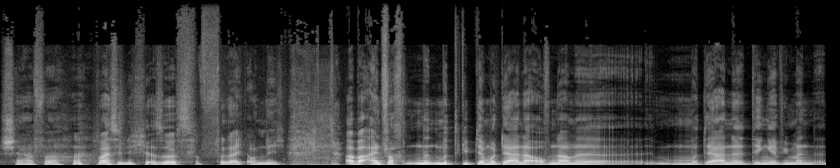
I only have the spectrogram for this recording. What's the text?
schärfer, weiß ich nicht, also vielleicht auch nicht. Aber einfach n- gibt ja moderne Aufnahme, moderne Dinge, wie man äh,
